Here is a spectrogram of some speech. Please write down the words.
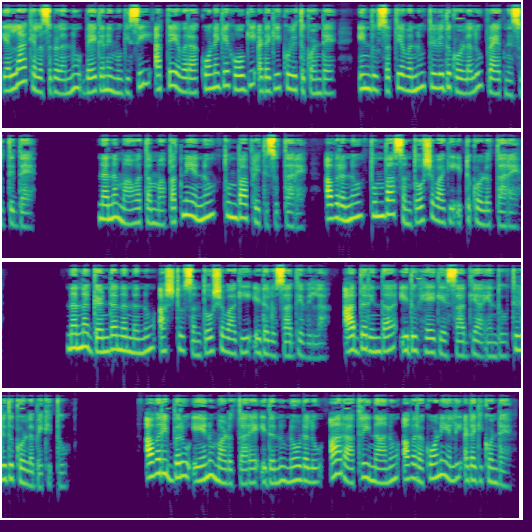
ಎಲ್ಲಾ ಕೆಲಸಗಳನ್ನು ಬೇಗನೆ ಮುಗಿಸಿ ಅತ್ತೆಯವರ ಕೋಣೆಗೆ ಹೋಗಿ ಅಡಗಿ ಕುಳಿತುಕೊಂಡೆ, ಇಂದು ಸತ್ಯವನ್ನು ತಿಳಿದುಕೊಳ್ಳಲು ಪ್ರಯತ್ನಿಸುತ್ತಿದ್ದೆ. ನನ್ನ ಮಾವ ತಮ್ಮ ಪತ್ನಿಯನ್ನು ತುಂಬಾ ಪ್ರೀತಿಸುತ್ತಾರೆ, ಅವರನ್ನು ತುಂಬಾ ಸಂತೋಷವಾಗಿ ಇಟ್ಟುಕೊಳ್ಳುತ್ತಾರೆ. ನನ್ನ ಗಂಡ ನನ್ನನ್ನು ಅಷ್ಟು ಸಂತೋಷವಾಗಿ ಇಡಲು ಸಾಧ್ಯವಿಲ್ಲ, ಆದ್ದರಿಂದ ಇದು ಹೇಗೆ ಸಾಧ್ಯ ಎಂದು ತಿಳಿದುಕೊಳ್ಳಬೇಕಿತ್ತು. ಅವರಿಬ್ಬರು ಏನು ಮಾಡುತ್ತಾರೆ ಇದನ್ನು ನೋಡಲು ಆ ರಾತ್ರಿ ನಾನು ಅವರ ಕೋಣೆಯಲ್ಲಿ ಅಡಗಿಕೊಂಡೆ.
